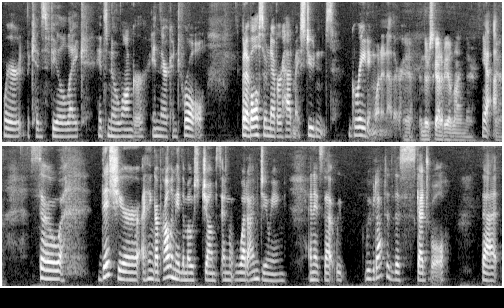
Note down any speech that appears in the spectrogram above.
where the kids feel like it's no longer in their control but i've also never had my students grading one another Yeah. And there's got to be a line there. yeah. Yeah. So this year, I think I probably made the most jumps in what I'm doing, and it's that we we've adopted this schedule that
